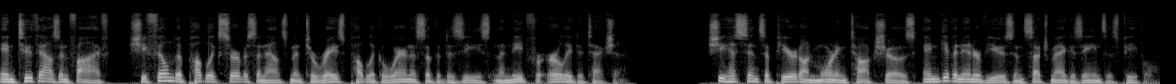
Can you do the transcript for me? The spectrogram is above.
In 2005, she filmed a public service announcement to raise public awareness of the disease and the need for early detection. She has since appeared on morning talk shows and given interviews in such magazines as People.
